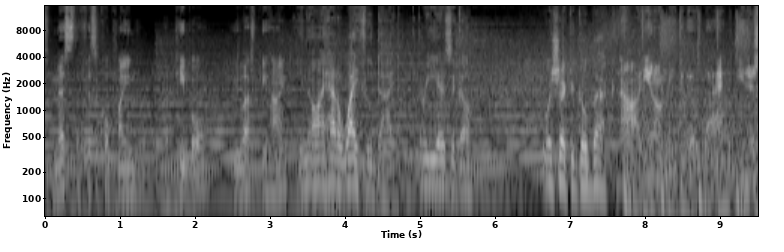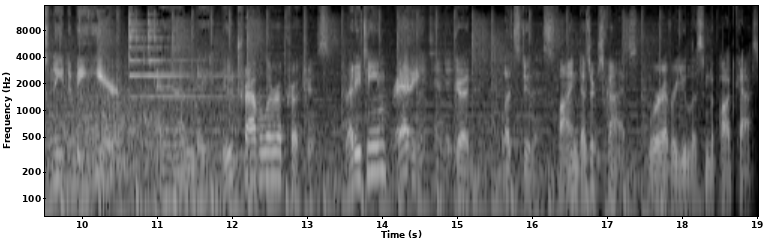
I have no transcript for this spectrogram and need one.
to miss the physical plane, the people you left behind. You know, I had a wife who died three years ago. Wish I could go back. No, you don't need to go back. You just need to be here. And a new traveler approaches. Ready, team? Ready. attendant. Good. Let's do this. Find Desert Skies wherever you listen to podcasts.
